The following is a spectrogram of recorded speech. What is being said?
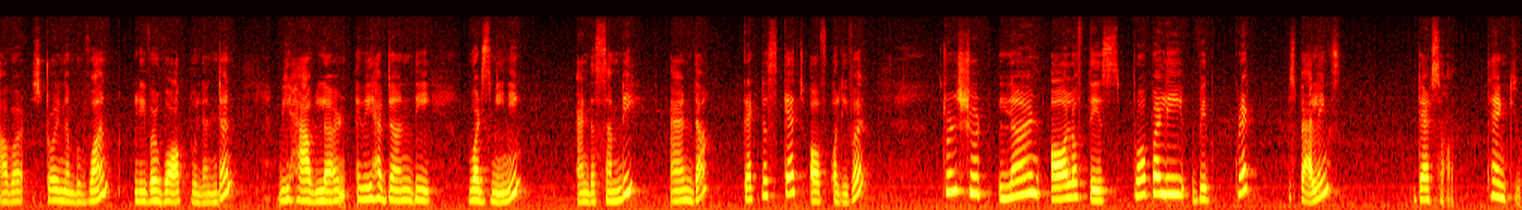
our story number 1 Oliver walk to London. We have learned we have done the words meaning and the summary and the character sketch of Oliver. Students should learn all of this properly with correct spellings. That's all. Thank you.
